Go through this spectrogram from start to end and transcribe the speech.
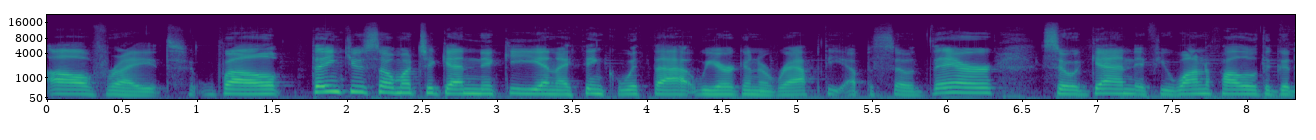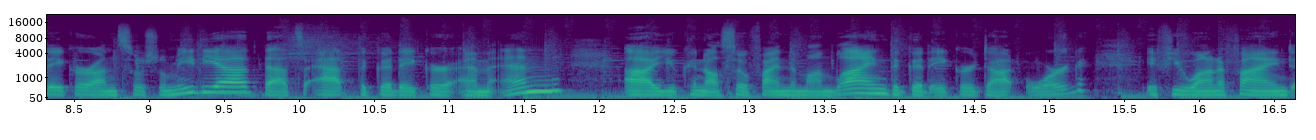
All right. Well, thank you so much again, Nikki. And I think with that, we are going to wrap the episode there. So, again, if you want to follow The Good Acre on social media, that's at The Good Acre MN. Uh, you can also find them online, thegoodacre.org. If you want to find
